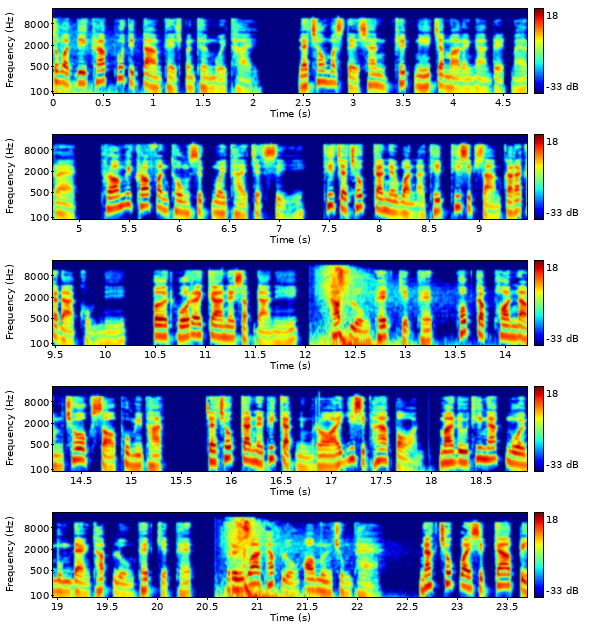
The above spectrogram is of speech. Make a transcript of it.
สวัสดีครับผู้ติดตามเพจบันเทิงมวยไทย และช่องมัสเตชันคลิปนี้จะมารายงานเรทไม้แรก พร้อมวิเคราะห์ฟันธงศึกมวยไทย 7 สี ที่จะชกกันในวันอาทิตย์ที่ 13 กรกฎาคมนี้ เปิดหัวรายการในสัปดาห์นี้ ทัพหลวงเพชรเกียรติเพชร พบกับพรนำโชคสอภูมิพัฒน์จะชกกันในพิกัด 125 ปอนด์มาดูที่นักมวยมุมแดงทัพหลวงเพชรเกียรติเพชรหรือว่าทัพหลวงอเมืองชุมแพนักชกวัย 19 ปี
